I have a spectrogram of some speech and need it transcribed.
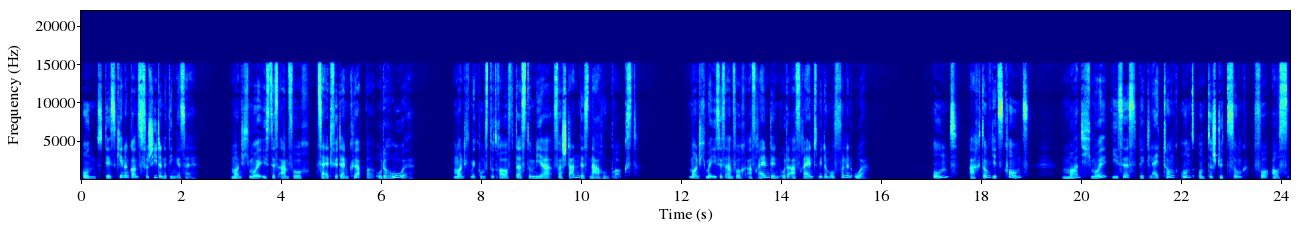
Und das können ganz verschiedene Dinge sein. Manchmal ist es einfach Zeit für deinen Körper oder Ruhe. Manchmal kommst du drauf, dass du mehr Verstandesnahrung brauchst. Manchmal ist es einfach eine Freundin oder ein Freund mit einem offenen Ohr. Und, Achtung, jetzt kommt's, manchmal ist es Begleitung und Unterstützung von außen.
